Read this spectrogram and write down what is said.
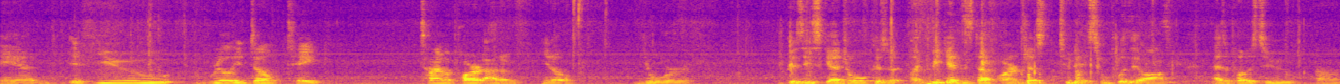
and if you really don't take time apart out of, you know, your busy schedule, because like weekends and stuff aren't just two days completely off, as opposed to, um,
